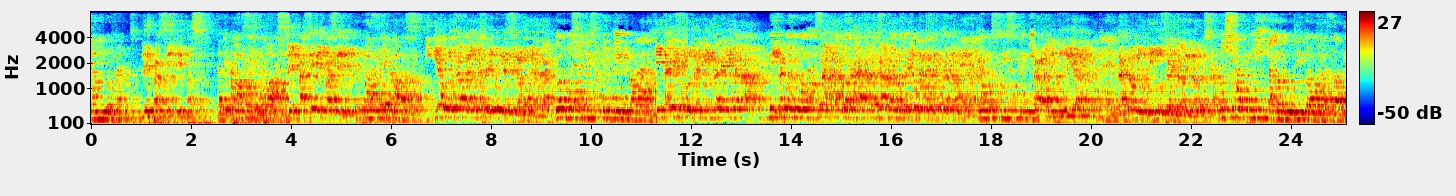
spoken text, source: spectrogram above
Tell your friend. Le passé est passé. the past is the past. Le passé. nyinyi malale. Once you have believed that God will do, God has done.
